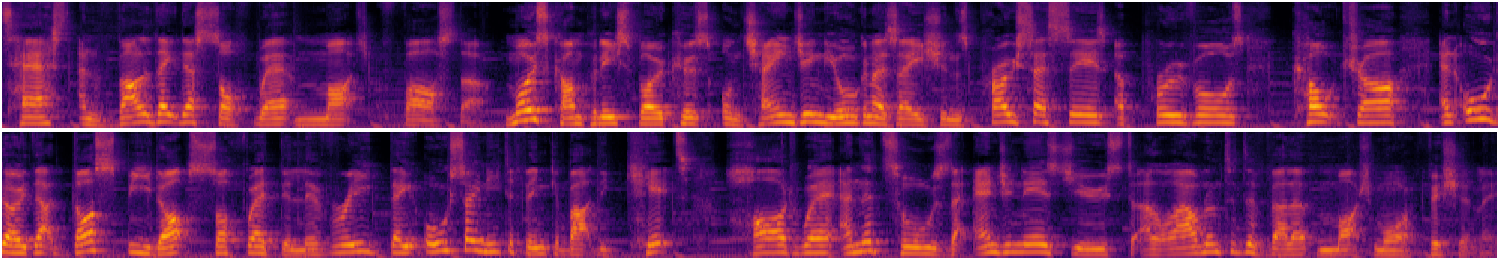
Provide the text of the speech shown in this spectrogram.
test, and validate their software much faster. Most companies focus on changing the organization's processes, approvals, culture, and although that does speed up software delivery, they also need to think about the kit, hardware, and the tools that engineers use to allow them to develop much more efficiently.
